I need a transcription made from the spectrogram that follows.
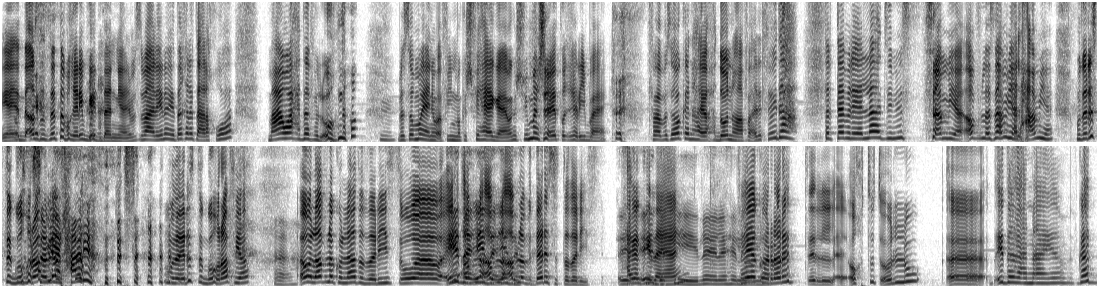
يعني ده أصلا سيت غريب جدا يعني بس ما علينا هي دخلت على أخوها مع واحدة في الأوضة. بس هم يعني واقفين ما كانش في حاجة يعني ما كانش في مشاهد غريبة يعني. فبس هو كان هيحضنها فقالت له إيه ده؟ انت بتعمل إيه؟ لا دي مس سامية ابله سامية الحامية مدرسة الجغرافيا. الحامية مدرسة الجغرافيا. آه. أول قبله كلها تضاريس وايه ده، إيه قبله ده، قبله إيه ده؟ قبله بتدرس التضاريس. حاجة إيه كده ده؟ يعني. فيه؟ لا إله إلا فهي الله. قررت أخته تقول له آه إيه ده؟ أنا بجد؟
